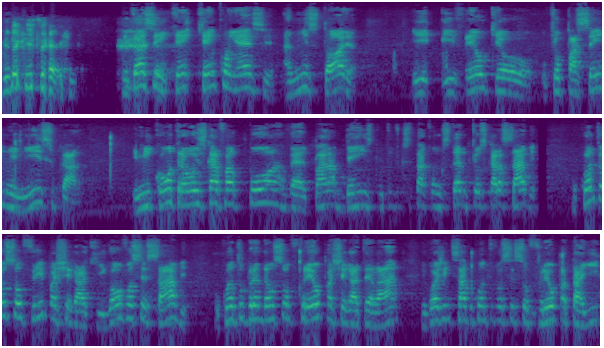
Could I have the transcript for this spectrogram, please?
Vida que segue. Então, assim, quem, quem conhece a minha história e, e vê o que, eu, o que eu passei no início, cara, e me encontra hoje, os caras falam, porra, velho, parabéns por tudo que você está conquistando, porque os caras sabem o quanto eu sofri para chegar aqui. Igual você sabe o quanto o Brandão sofreu para chegar até lá, igual a gente sabe o quanto você sofreu para estar tá aí.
